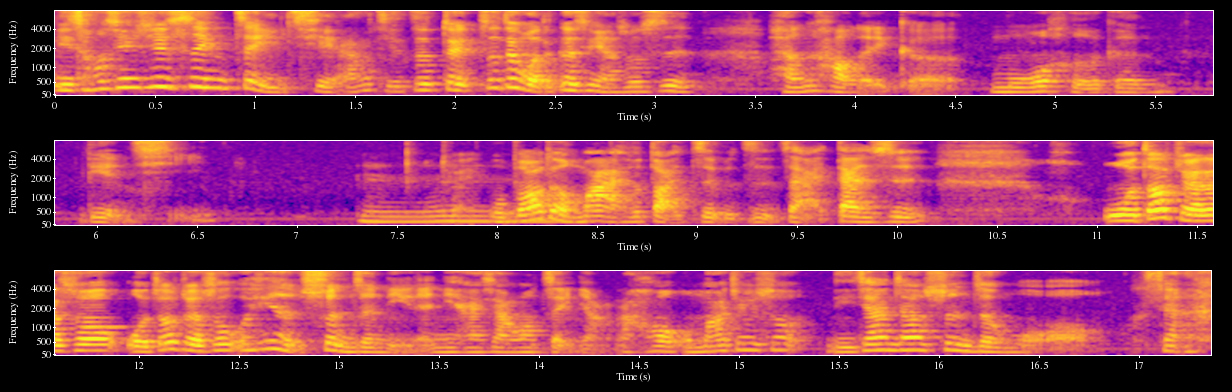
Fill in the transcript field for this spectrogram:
你重新去适应这一切，然后其实这对这对我的个性来说是很好的一个磨合跟练习。嗯，对，我不知道对我妈来说到底自不自在，但是我都觉得说，我都觉得说我已经很顺着你了，你还想我怎样？然后我妈就会说，你这样叫顺着我哦，这样。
